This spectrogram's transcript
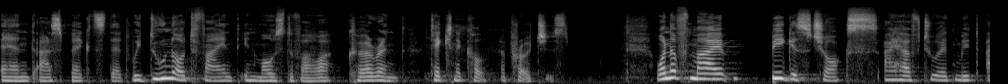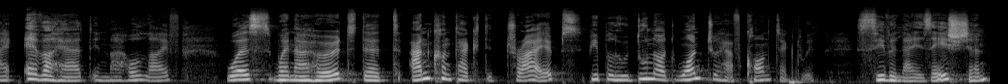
and aspects that we do not find in most of our current technical approaches. One of my biggest shocks, I have to admit, I ever had in my whole life was when I heard that uncontacted tribes, people who do not want to have contact with civilization,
